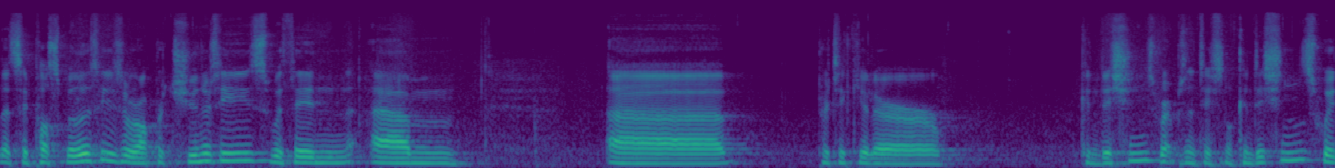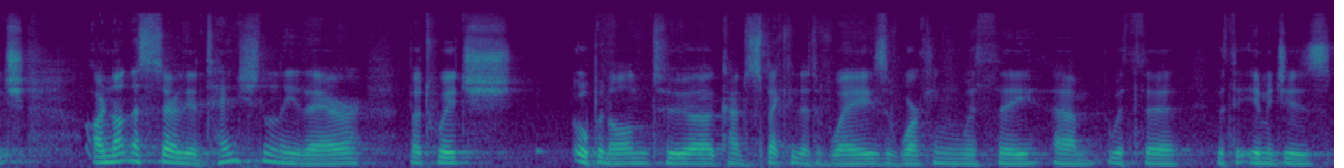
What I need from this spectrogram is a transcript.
let's say, possibilities or opportunities within um, uh, particular conditions, representational conditions, which are not necessarily intentionally there, but which open on to kind of speculative ways of working with the um, with the with the images.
